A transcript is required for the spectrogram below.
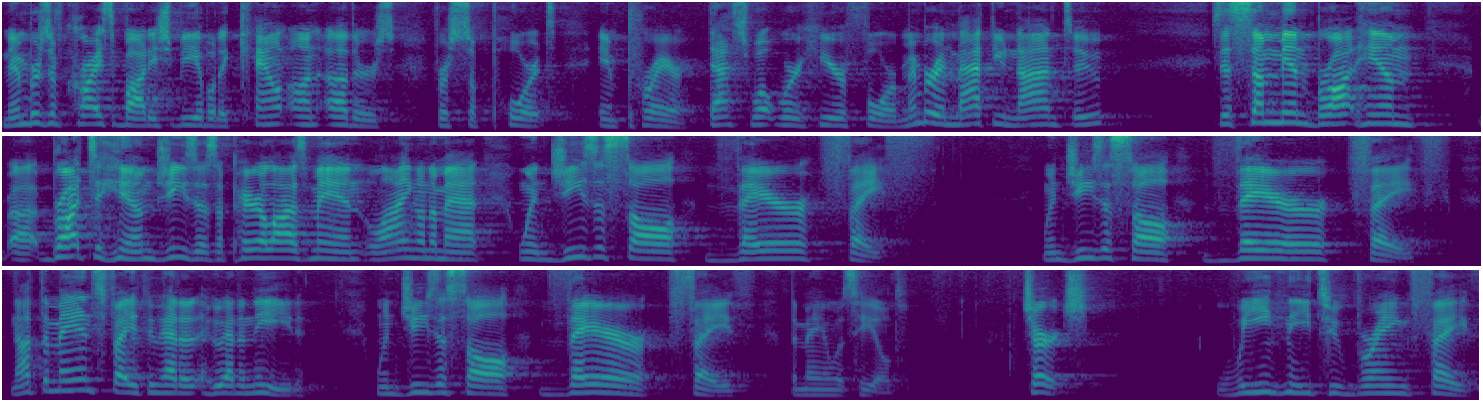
Members of Christ's body should be able to count on others for support in prayer. That's what we're here for. Remember in Matthew 9 2? It says, Some men brought him. Uh, brought to him, Jesus, a paralyzed man lying on a mat, when Jesus saw their faith when Jesus saw their faith, not the man's faith who had a, who had a need. When Jesus saw their faith, the man was healed. Church, we need to bring faith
